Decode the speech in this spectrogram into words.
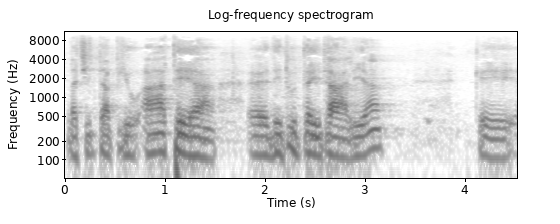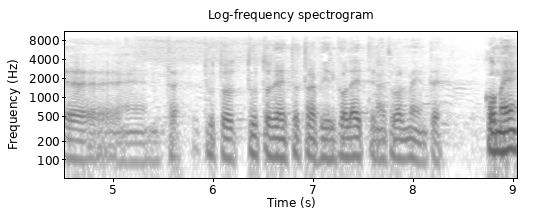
la città più atea di tutta Italia che eh, tutto, tutto, detto tra virgolette naturalmente, com'è?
